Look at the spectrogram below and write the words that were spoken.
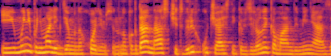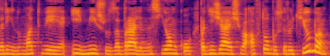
и мы не понимали, где мы находимся. Но когда нас, четверых участников зеленой команды, меня, Зарину, Матвея и Мишу забрали на съемку подъезжающего автобуса Рутюба,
